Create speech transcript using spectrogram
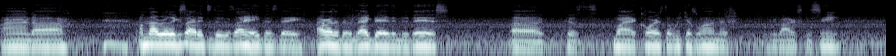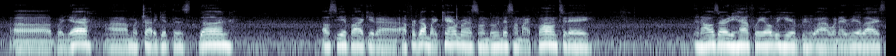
and uh, I'm not really excited to do this. I hate this day. I'd rather do leg day than do this, because my core is the weakest one. If, if you guys can see. Uh, but yeah, uh, I'm gonna try to get this done. I'll see if I could. Uh, I forgot my camera, so I'm doing this on my phone today. And I was already halfway over here uh, when I realized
